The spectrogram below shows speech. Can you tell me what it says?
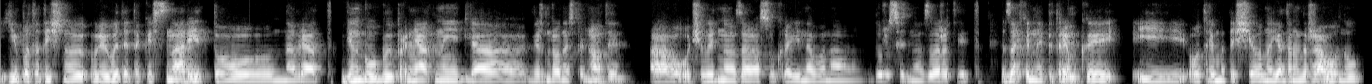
гіпотетично уявити такий сценарій, то навряд він був би прийнятний для міжнародної спільноти. А очевидно, зараз Україна вона дуже сильно залежить від західної підтримки, і отримати ще одну ядерну державу. Ну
